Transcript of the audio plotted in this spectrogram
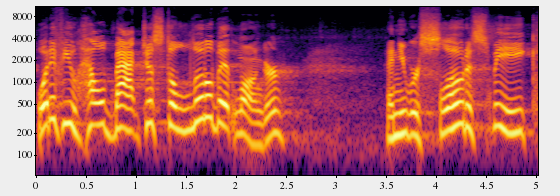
what if you held back just a little bit longer and you were slow to speak,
